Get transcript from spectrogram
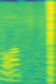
Come on.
